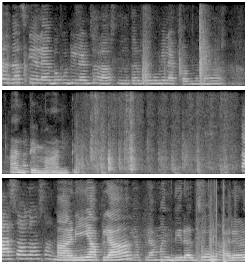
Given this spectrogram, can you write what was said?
अर्धाच केलाय बघू डिलीट झाला असलं तर बघू मी लॅपटॉपमध्ये आणतील मग आणतील. आणि आपल्या आपल्या मंदिरात जो नारळ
